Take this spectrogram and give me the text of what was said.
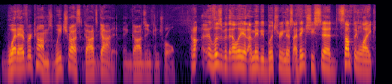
Whatever comes, we trust God's got it and God's in control. Elisabeth Elliot, I may be butchering this. I think she said something like,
